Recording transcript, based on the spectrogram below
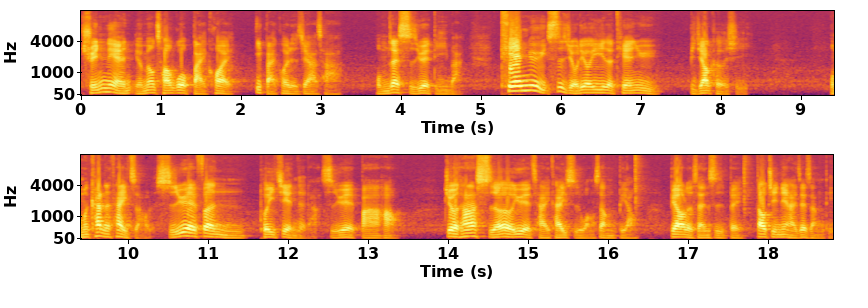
群联有没有超过百块、一百块的价差？我们在十月底买天域四九六一的天域比较可惜，我们看的太早了，十月份推荐的啦，十月八号，结果它十二月才开始往上飙，飙了三四倍，到今天还在涨停。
